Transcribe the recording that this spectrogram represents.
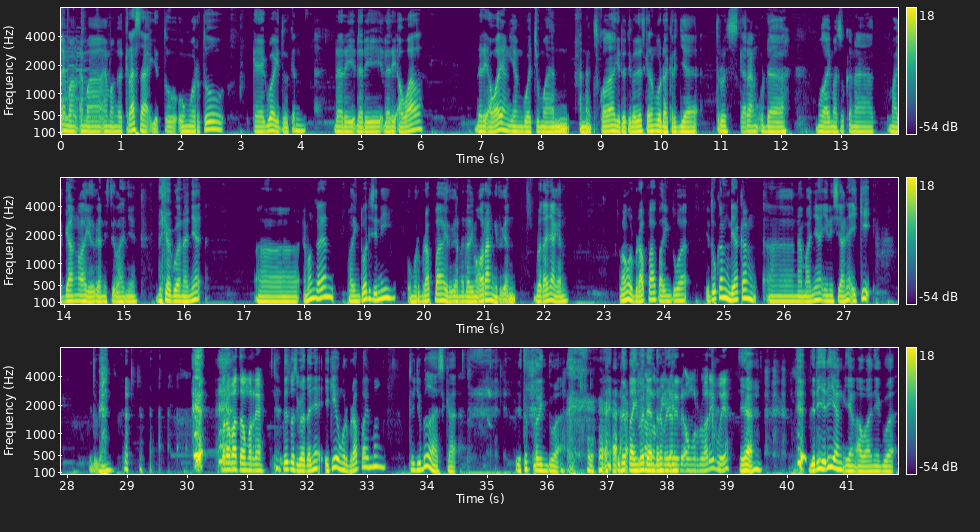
emang emang emang gak kerasa gitu. Umur tuh kayak gua gitu kan dari dari dari awal dari awal yang yang gua cuman anak sekolah gitu tiba-tiba sekarang gua udah kerja terus sekarang udah mulai masuk ke anak magang lah gitu kan istilahnya. Ketika gua nanya eh emang kalian paling tua di sini umur berapa? gitu kan ada lima orang gitu kan. Gua tanya kan emang umur berapa paling tua? Itu kang dia kang eh, namanya inisialnya Iki gitu kan Berapa tuh umurnya? terus pas gua tanya Iki umur berapa emang 17 kak itu paling tua itu paling tua di antara mereka dari umur 2000 ya. ya jadi jadi yang yang awalnya gua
